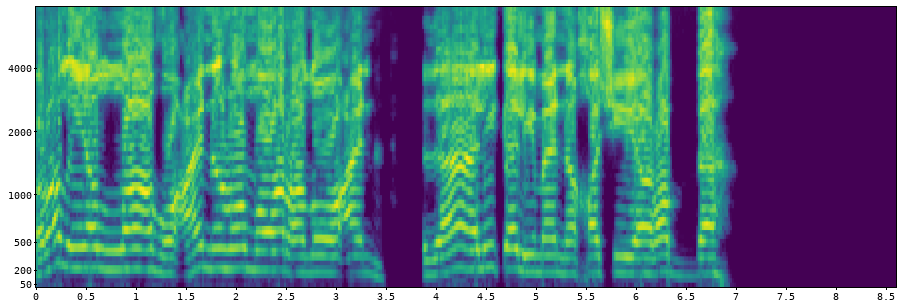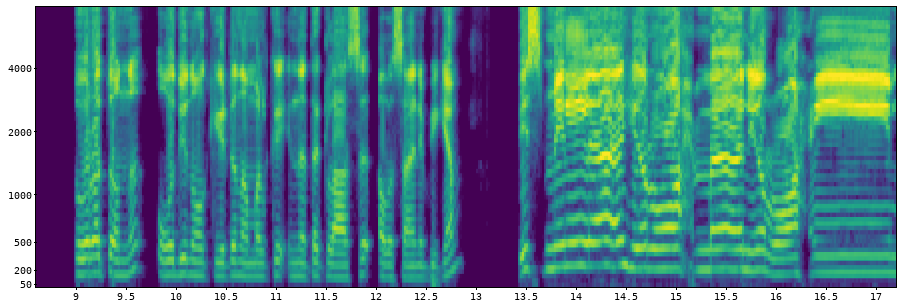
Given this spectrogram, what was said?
رضي الله عنهم ورضوا عنه ذلك لمن خشي ربه സൂറത്തൊന്ന് ഓതി നോക്കിയിട്ട് നമ്മൾക്ക് ഇന്നത്തെ ക്ലാസ് അവസാനിപ്പിക്കാം ബിസ്മില്ലാഹിർ റഹ്മാനിർ റഹീം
